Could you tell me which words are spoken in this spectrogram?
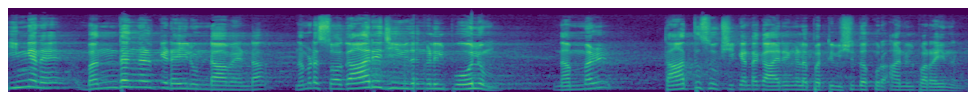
ഇങ്ങനെ ബന്ധങ്ങൾക്കിടയിൽ ഉണ്ടാവേണ്ട നമ്മുടെ സ്വകാര്യ ജീവിതങ്ങളിൽ പോലും നമ്മൾ കാത്തു സൂക്ഷിക്കേണ്ട കാര്യങ്ങളെപ്പറ്റി വിശുദ്ധ ഖുർആാനിൽ പറയുന്നുണ്ട്.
